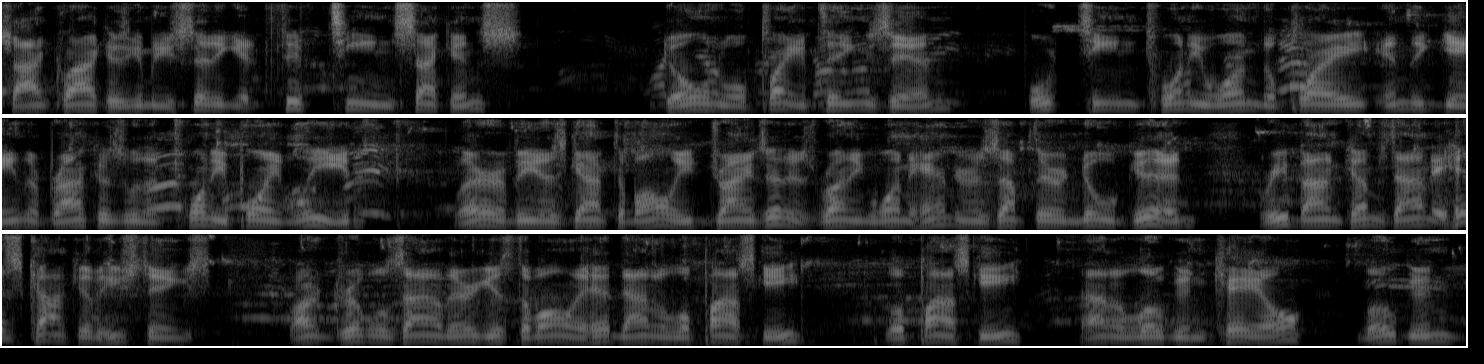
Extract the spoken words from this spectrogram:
Shot clock is going to be sitting at 15 seconds. Doane will play things in. 14 21 to play in the game. The Broncos with a 20 point lead. Larrabee has got the ball. He drives it. His running one hander is up there, no good. Rebound comes down to Hiscock of Hastings. Bart dribbles out of there, gets the ball ahead down to Leposki. Leposki down to Logan Kale. Logan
